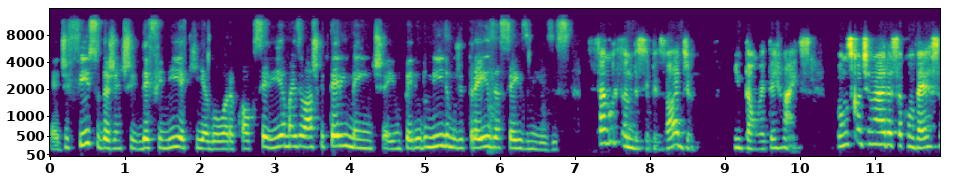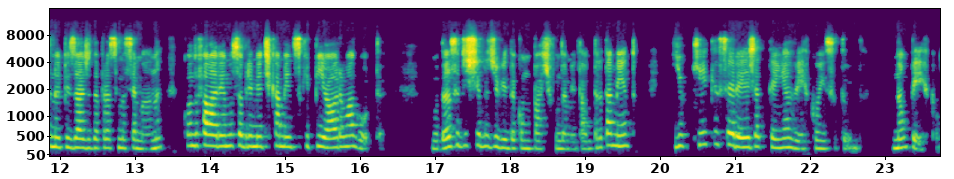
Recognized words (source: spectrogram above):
é, difícil da gente definir aqui agora qual que seria, mas eu acho que ter em mente aí um período mínimo de três a seis meses. Está gostando desse episódio? Então vai ter mais. Vamos continuar essa conversa no episódio da próxima semana, quando falaremos sobre medicamentos que pioram a gota, mudança de estilo de vida como parte fundamental do tratamento e o que, que a cereja tem a ver com isso tudo. Não percam!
